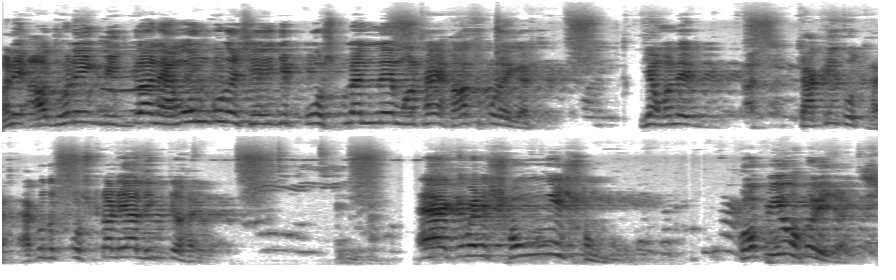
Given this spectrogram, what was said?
মানে আধুনিক বিজ্ঞান এমন করেছে যে পোস্টম্যানের মাথায় হাত পড়ে গেছে, যে আমাদের চাকরি কোথায়? এখন তো পোস্ট কার্ডে আর লিখতে হয় না। একেবারে সঙ্গে সঙ্গে কপিও হয়ে যাচ্ছে।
